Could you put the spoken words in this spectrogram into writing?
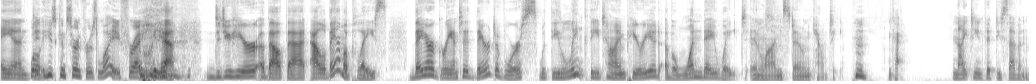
And Well, did- he's concerned for his life, right? Yeah. Did you hear about that Alabama place? They are granted their divorce with the lengthy time period of a one day wait in Limestone County. Hmm. Okay. 1957.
